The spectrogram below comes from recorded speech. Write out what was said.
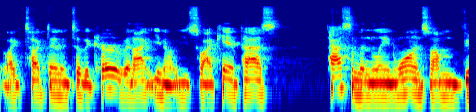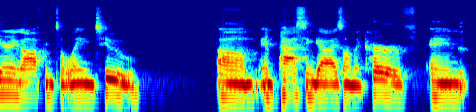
like tucked in into the curve, and I, you know, so I can't pass pass them in lane one, so I'm veering off into lane two, um, and passing guys on the curve, and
